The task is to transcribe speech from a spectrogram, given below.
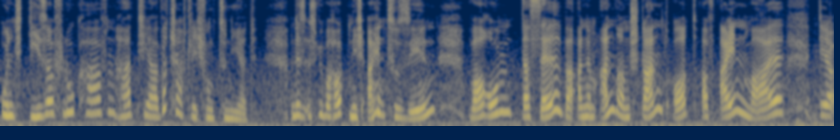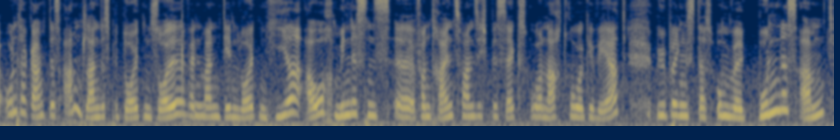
Und dieser Flughafen hat ja wirtschaftlich funktioniert. Und es ist überhaupt nicht einzusehen, warum dasselbe an einem anderen Standort auf einmal der Untergang des Abendlandes bedeuten soll, wenn man den Leuten hier auch mindestens äh, von 23 bis 6 Uhr Nachtruhe gewährt. Übrigens, das Umweltbundesamt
